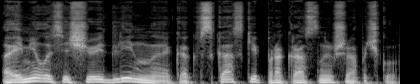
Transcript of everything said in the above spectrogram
а имелась еще и длинная, как в сказке про красную шапочку.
